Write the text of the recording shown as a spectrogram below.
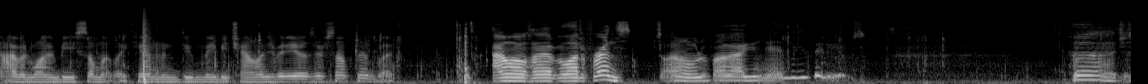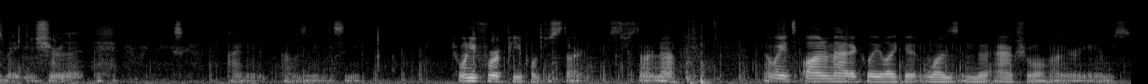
I would want to be somewhat like him and do maybe challenge videos or something. But I don't know if I have a lot of friends, so I don't know if I can get these videos. Uh, just making sure that. I didn't. I wasn't even seeing it. 24 people. Just start. Just start now. That way it's automatically like it was in the actual Hunger Games.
